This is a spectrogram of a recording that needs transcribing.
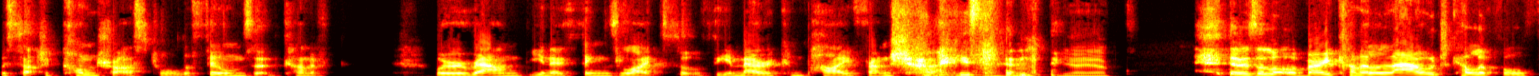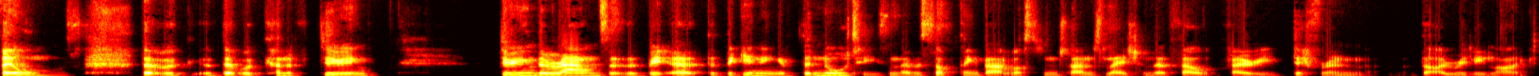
was such a contrast to all the films that kind of were around, you know, things like sort of the American Pie franchise. Mm-hmm. Yeah, yeah. there was a lot of very kind of loud, colourful films that were that were kind of doing doing the rounds at the at the beginning of the noughties, and there was something about Lost in Translation that felt very different that I really liked.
